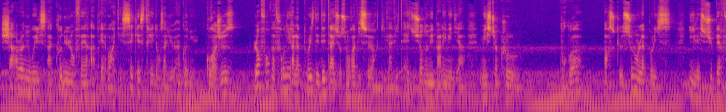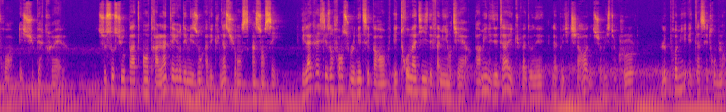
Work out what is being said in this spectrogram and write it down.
Sharon Wills a connu l'enfer après avoir été séquestrée dans un lieu inconnu. Courageuse, l'enfant va fournir à la police des détails sur son ravisseur, qui va vite être surnommé par les médias Mr. Cruel. Pourquoi? Parce que selon la police, il est super froid et super cruel. Ce sociopathe entre à l'intérieur des maisons avec une assurance insensée. Il agresse les enfants sous le nez de ses parents et traumatise des familles entières. Parmi les détails que va donner la petite Sharon sur Mr. Cruel, le premier est assez troublant.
